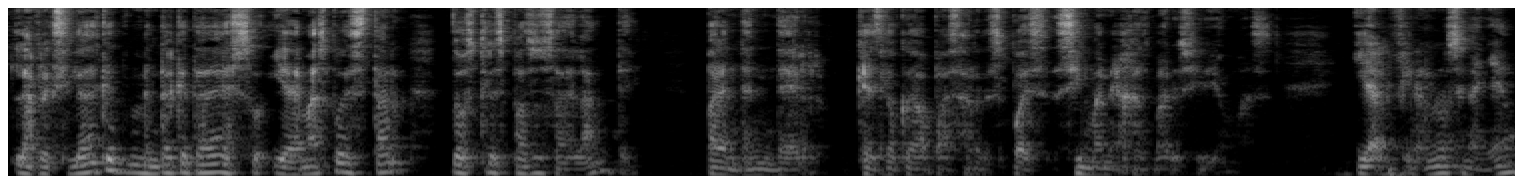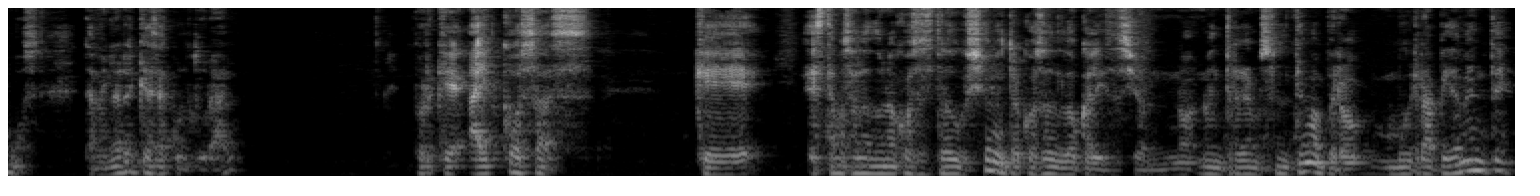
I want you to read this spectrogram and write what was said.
la flexibilidad mental que te da eso, y además puedes estar dos, tres pasos adelante para entender qué es lo que va a pasar después si manejas varios idiomas. Y al final no nos engañemos, también la riqueza cultural, porque hay cosas que estamos hablando de una cosa es traducción, otra cosa es localización. No, no entraremos en el tema, pero muy rápidamente,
